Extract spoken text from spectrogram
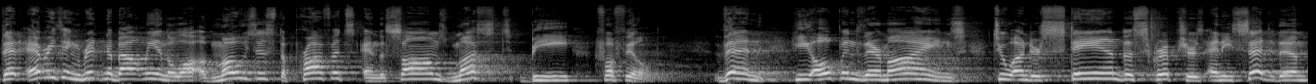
that everything written about me in the law of Moses, the prophets, and the Psalms must be fulfilled. Then he opened their minds to understand the scriptures, and he said to them,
